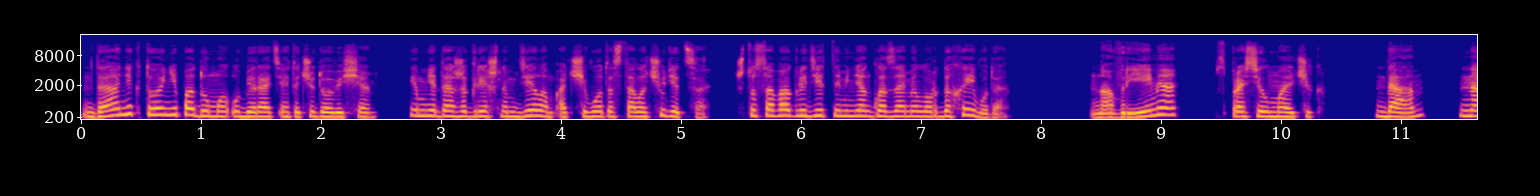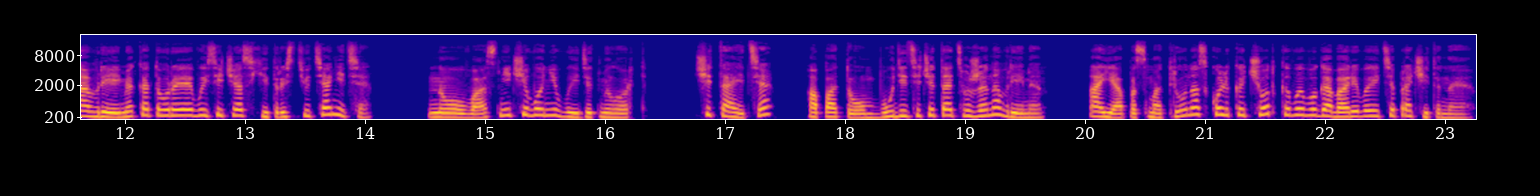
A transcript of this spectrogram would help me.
Да, никто и не подумал убирать это чудовище, и мне даже грешным делом от чего-то стало чудиться, что сова глядит на меня глазами лорда Хейвуда. «На время?» — спросил мальчик. «Да, на время, которое вы сейчас хитростью тянете», но у вас ничего не выйдет, милорд. Читайте, а потом будете читать уже на время. А я посмотрю, насколько четко вы выговариваете прочитанное».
